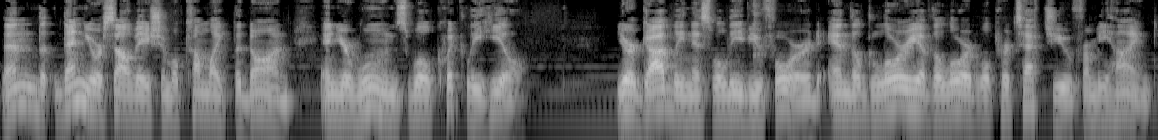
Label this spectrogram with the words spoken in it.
Then, the, then your salvation will come like the dawn, and your wounds will quickly heal. Your godliness will lead you forward, and the glory of the Lord will protect you from behind.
